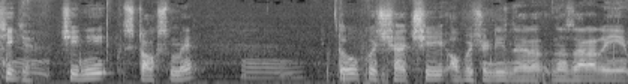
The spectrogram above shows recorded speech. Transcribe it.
ठीक है, चीनी स्टॉक्स में तो कुछ अच्छी अपॉर्चुनिटीज़ नज़र आ रही हैं।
